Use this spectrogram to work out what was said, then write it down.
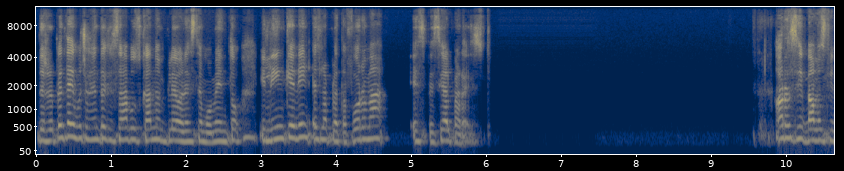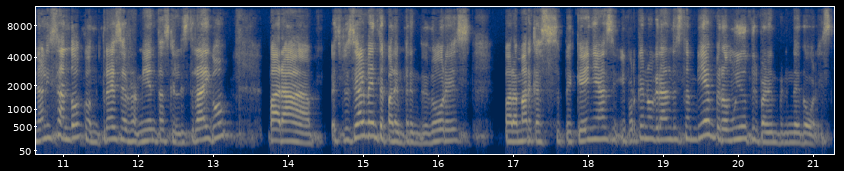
de repente hay mucha gente que está buscando empleo en este momento y LinkedIn es la plataforma especial para esto. Ahora sí, vamos finalizando con tres herramientas que les traigo para, especialmente para emprendedores, para marcas pequeñas y por qué no grandes también, pero muy útil para emprendedores.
